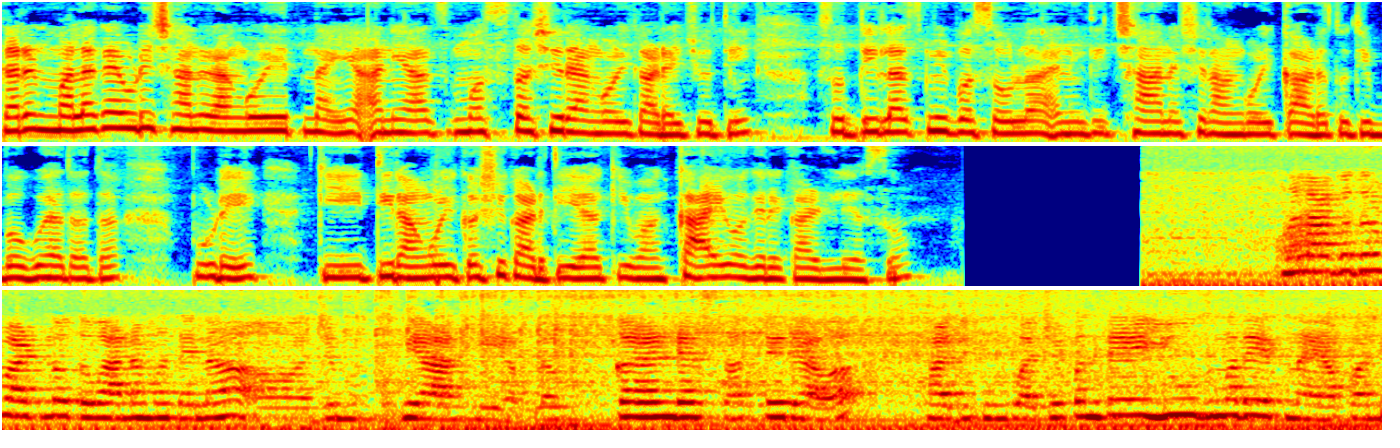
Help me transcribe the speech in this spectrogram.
कारण मला काय एवढी छान रांगोळी येत नाही आणि आज मस्त अशी रांगोळी काढायची होती. सो तिलाच मी बसवलं आणि ती छान अशी रांगोळी काढत होती. बघूयात आता पुढे की ती रांगोळी कशी काढतीय किंवा काय वगैरे काढली असं. मला अगोदर वाटलं होतं वानामध्ये ना जे हे आहे आपलं करंडे असतात ते द्यावं. हळदी कुंकवाचे. पण ते यूजमध्ये येत नाही. आपण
